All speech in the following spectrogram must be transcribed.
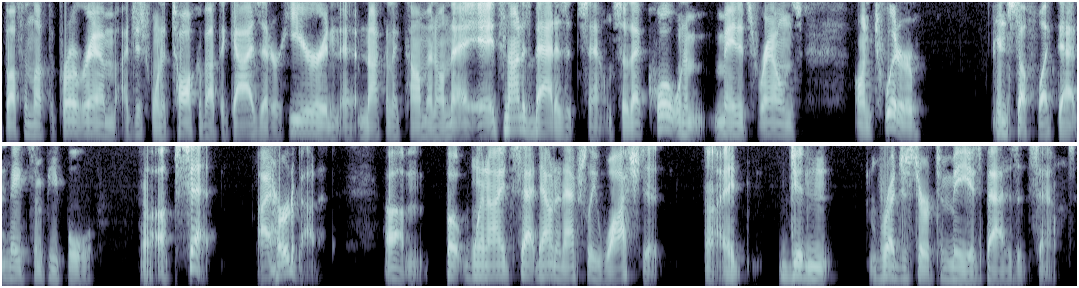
Buffen left the program. I just want to talk about the guys that are here, and I'm not going to comment on that. It's not as bad as it sounds. So that quote, when it made its rounds on Twitter and stuff like that, made some people uh, upset. I heard about it, um, but when I sat down and actually watched it, uh, it didn't register to me as bad as it sounds.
